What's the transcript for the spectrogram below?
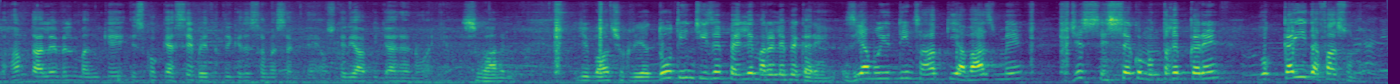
تو ہم طالب علم بن کے اس کو کیسے بہتر طریقے سے سمجھ سکتے ہیں؟ اس کے لیے آپ کی کیا رہنمائی ہے؟ سبحان اللہ۔ جی بہت شکریہ۔ دو تین چیزیں پہلے مرحلے پہ کریں۔ ضیاء محی الدین صاحب کی آواز میں جس حصے کو منتخب کریں، وہ کئی دفعہ سنیں۔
